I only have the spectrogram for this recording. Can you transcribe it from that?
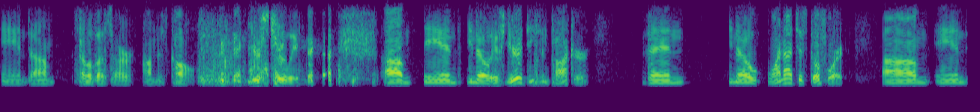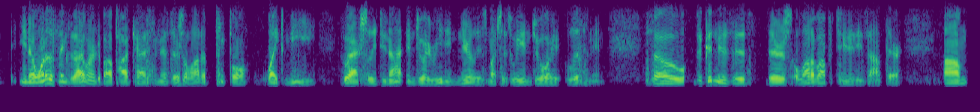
and um, some of us are on this call. Yours truly. um, and you know, if you're a decent talker, then you know why not just go for it? Um, and you know, one of the things that I learned about podcasting is there's a lot of people like me who actually do not enjoy reading nearly as much as we enjoy listening. So the good news is there's a lot of opportunities out there. Um,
